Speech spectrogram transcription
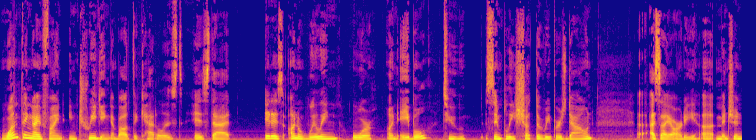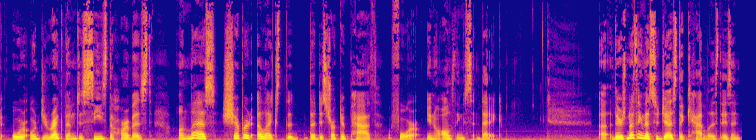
one thing I find intriguing about the Catalyst is that it is unwilling or unable to simply shut the Reapers down, as I already uh, mentioned, or, or direct them to seize the harvest unless Shepard elects the, the destructive path for, you know, all things synthetic. Uh, there's nothing that suggests the Catalyst isn't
